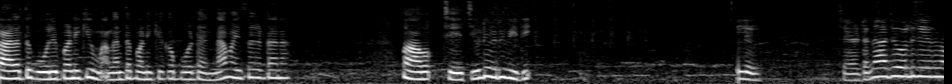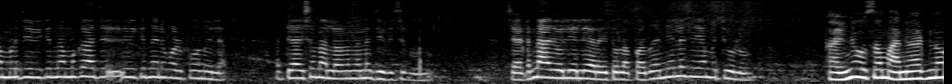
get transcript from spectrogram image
കാലത്ത് കൂലിപ്പണിക്കും അങ്ങനത്തെ പണിക്കൊക്കെ പോയിട്ട് എന്നാ പൈസ കിട്ടാനാ? പാവം ചേച്ചിയുടെ ഒരു വിധി. അല്ലേ ചേട്ടൻ ആ ജോലി ചെയ്ത് നമ്മൾ ജീവിക്കുന്ന നമുക്ക് ആ ജീവിക്കുന്നതിന് കുഴപ്പമൊന്നുമില്ല. അത്യാവശ്യം നല്ലോണം തന്നെ ജീവിച്ചു പോകുന്നു ചേട്ടൻ ആ ജോലിയല്ലേ അറിയത്തുള്ളൂ. അപ്പൊ അത് തന്നെയല്ലേ ചെയ്യാൻ പറ്റുള്ളൂ. കഴിഞ്ഞ ദിവസം മനുവേട്ടനോ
